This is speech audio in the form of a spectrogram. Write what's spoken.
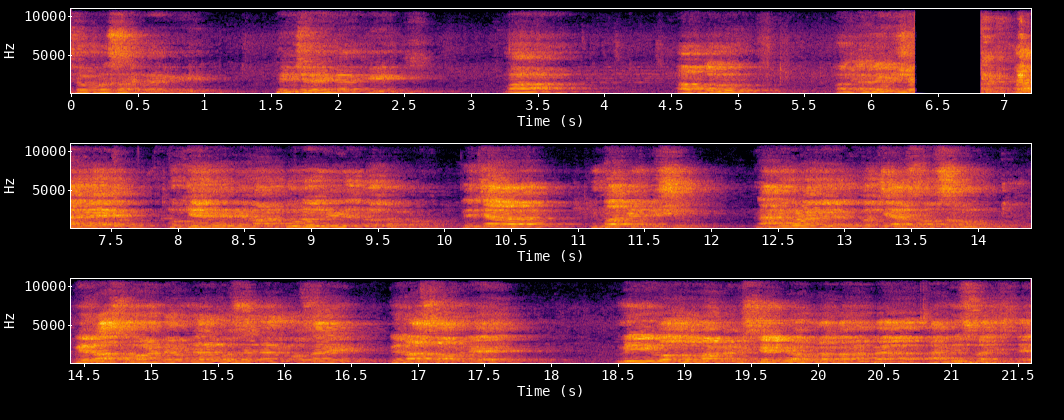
శివప్రసాద్ గారికి పెంచరాయ్ గారికి మా ఆప్తులు మాకు అన్ని విషయాలు అలాగే ముఖ్యంగా మన గూడూరు నీళ్ళతో కలపడం ఇది చాలా ఇంపార్టెంట్ ఇష్యూ. దాన్ని కూడా మీరు ఎక్కువ చేయాల్సిన అవసరం? మీరు రాస్తా ఉంటే రెండు నెలలకు ఒకసారి దానికి ఒకసారి మీరు రాస్తా ఉంటే మీ యువతతో మాట్లాడి స్టేట్ పేపర్లో న్యూస్ ఇస్తే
